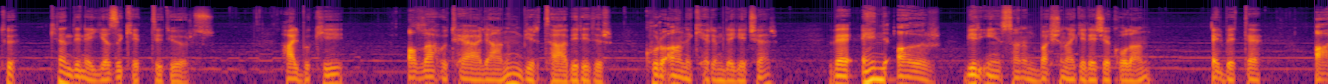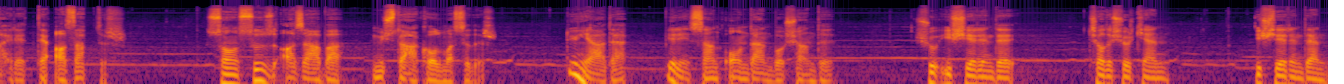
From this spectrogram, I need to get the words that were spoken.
tüh kendine yazık etti diyoruz. Halbuki Allahu Teala'nın bir tabiridir. Kur'an-ı Kerim'de geçer ve en ağır bir insanın başına gelecek olan elbette ahirette azaptır. Sonsuz azaba müstahak olmasıdır. Dünyada bir insan ondan boşandı. Şu iş yerinde çalışırken işlerinden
